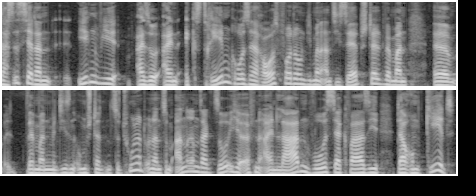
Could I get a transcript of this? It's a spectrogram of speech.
das ist ja dann irgendwie also eine extrem große Herausforderung, die man an sich selbst stellt, wenn man äh, wenn man mit diesen Umständen zu tun hat und dann zum anderen sagt, so ich eröffne einen Laden, wo es ja quasi darum geht,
